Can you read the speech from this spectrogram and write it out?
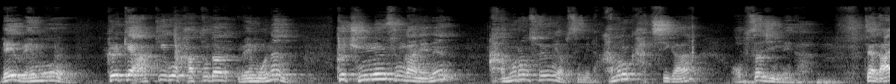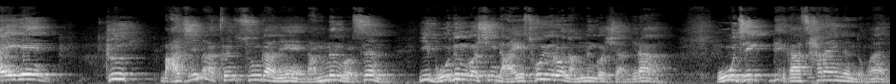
내 외모, 그렇게 아끼고 가꾸던 외모는 그 죽는 순간에는 아무런 소용이 없습니다. 아무런 가치가 없어집니다. 자, 나에게 그 마지막 그 순간에 남는 것은 이 모든 것이 나의 소유로 남는 것이 아니라 오직 내가 살아있는 동안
